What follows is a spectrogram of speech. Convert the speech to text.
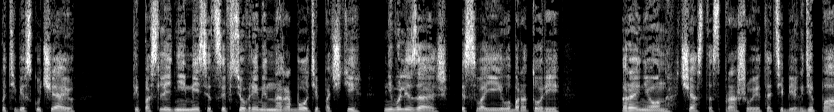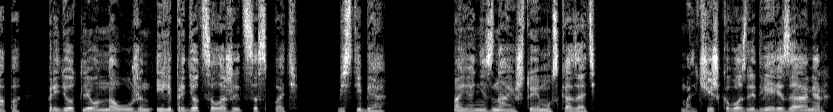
по тебе скучаю. Ты последние месяцы все время на работе, почти не вылезаешь из своей лаборатории. Ренни, часто спрашивает о тебе, где папа, придет ли он на ужин или придется ложиться спать без тебя. А я не знаю, что ему сказать». Мальчишка возле двери замер,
